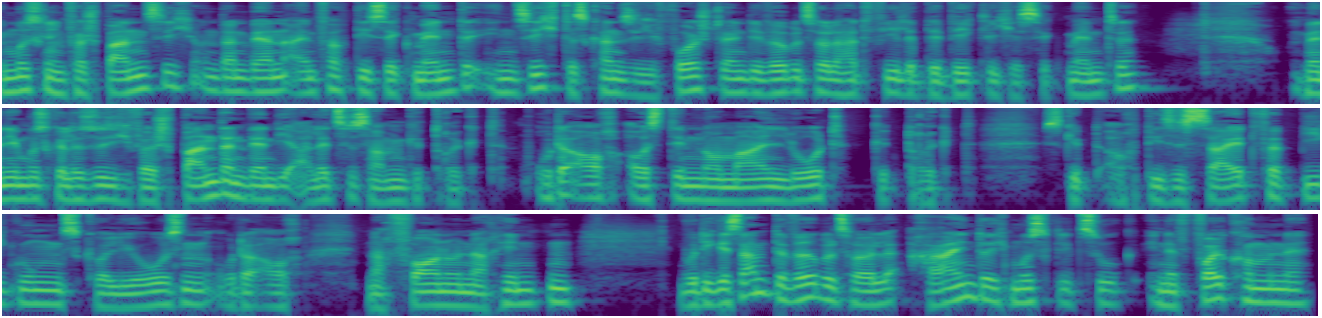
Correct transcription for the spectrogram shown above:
Die Muskeln verspannen sich und dann werden einfach die Segmente in sich, das kann sich vorstellen, die Wirbelsäule hat viele bewegliche Segmente. Und wenn die Muskulatur sich verspannt, dann werden die alle zusammengedrückt oder auch aus dem normalen Lot gedrückt. Es gibt auch diese Seitverbiegungen, Skoliosen oder auch nach vorne und nach hinten wo die gesamte Wirbelsäule rein durch Muskelzug in eine vollkommene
